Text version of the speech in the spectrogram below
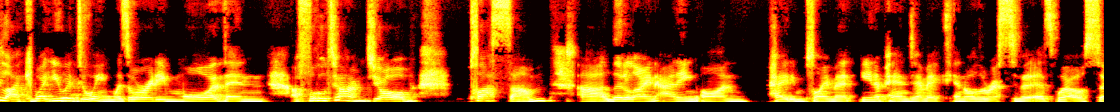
like what you were doing was already more than a full time job plus some, uh, let alone adding on paid employment in a pandemic and all the rest of it as well. So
